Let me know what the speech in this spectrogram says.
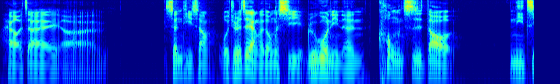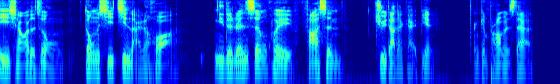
还有在呃身体上。我觉得这两个东西，如果你能控制到你自己想要的这种东西进来的话，你的人生会发生巨大的改变。I can promise that。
